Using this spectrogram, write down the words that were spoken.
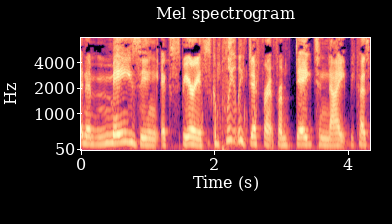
an amazing experience. It's completely different from day to night because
